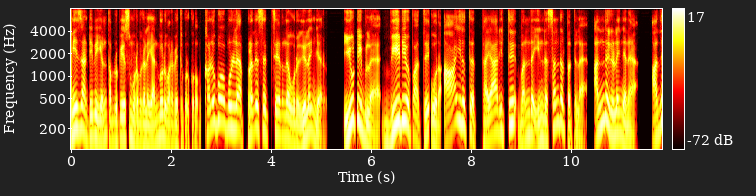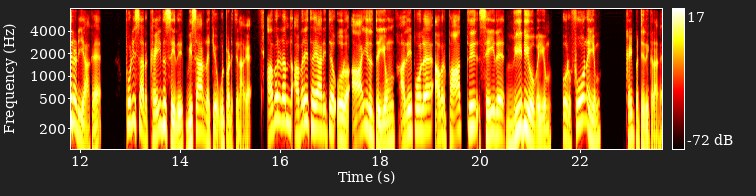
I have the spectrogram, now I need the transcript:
மீசான் டிவியின் தமிழ் பேசும் உறவுகளை அன்போடு வரவேற்றுக் கொடுக்கிறோம் கழுபோமுள்ள பிரதேசத்தை சேர்ந்த ஒரு இளைஞர் யூடியூப்ல வீடியோ பார்த்து ஒரு ஆயுதத்தை தயாரித்து வந்த இந்த சந்தர்ப்பத்துல அந்த இளைஞனை அதிரடியாக போலீசார் கைது செய்து விசாரணைக்கு உட்படுத்தினாங்க. அவரிடம் அவரை தயாரித்த ஒரு ஆயுதத்தையும் அதே போல அவர் பார்த்து செய்த வீடியோவையும் ஒரு போனையும் கைப்பற்றியிருக்கிறாங்க.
